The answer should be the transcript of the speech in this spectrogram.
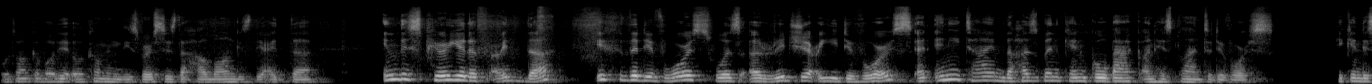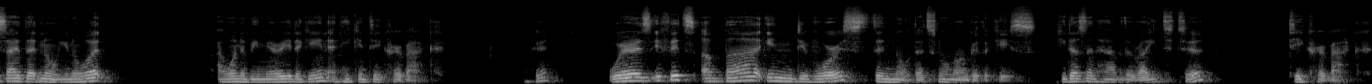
We'll talk about it, it'll come in these verses that how long is the iddah. In this period of iddah, if the divorce was a rij'i divorce, at any time the husband can go back on his plan to divorce. He can decide that no, you know what? I want to be married again, and he can take her back. Whereas if it's a ba-in divorce, then no, that's no longer the case. He doesn't have the right to take her back.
